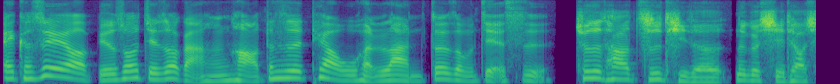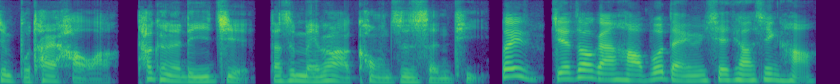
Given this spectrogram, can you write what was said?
哎，可是也有，比如说节奏感很好，但是跳舞很烂，这怎么解释？就是他肢体的那个协调性不太好啊，他可能理解，但是没办法控制身体。所以节奏感好不等于协调性好，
